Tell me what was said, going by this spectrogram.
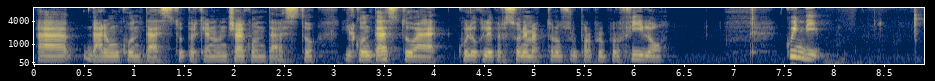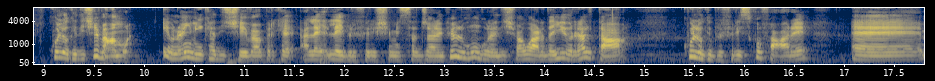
eh, dare un contesto, perché non c'è contesto. Il contesto è quello che le persone mettono sul proprio profilo. Quindi quello che dicevamo e una mia amica diceva, perché lei, lei preferisce messaggiare più a lungo, lei diceva guarda io in realtà quello che preferisco fare è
